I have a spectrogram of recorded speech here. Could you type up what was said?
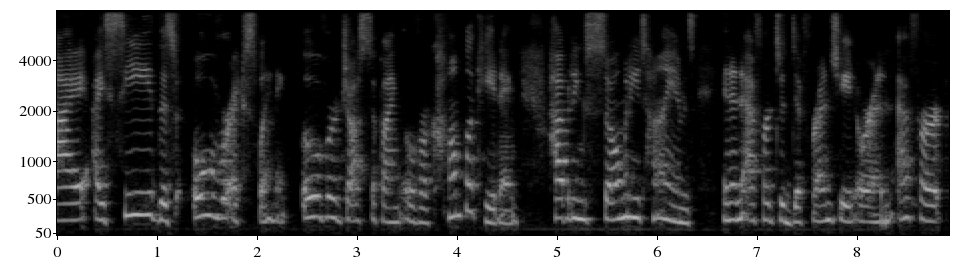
I, I see this over explaining, over justifying, over complicating happening so many times in an effort to differentiate or in an effort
